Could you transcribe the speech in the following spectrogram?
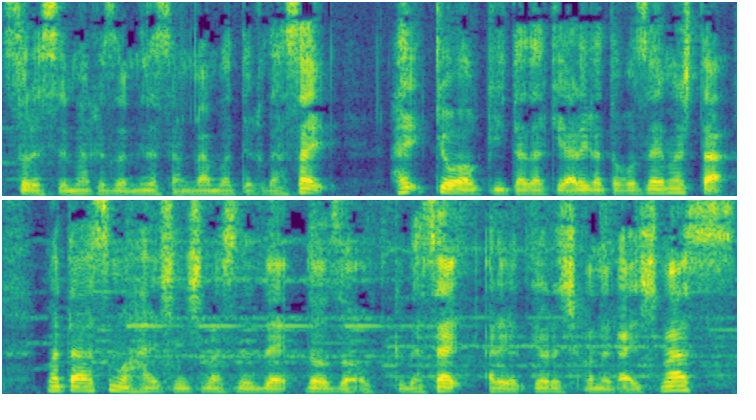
ストレスに負けず皆さん頑張ってください。はい、今日はお聴きいただきありがとうございました。また明日も配信しますので、どうぞお聴きください。ありがとう、よろしくお願いします。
